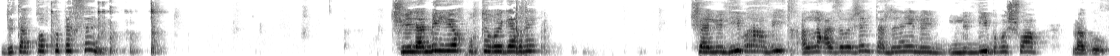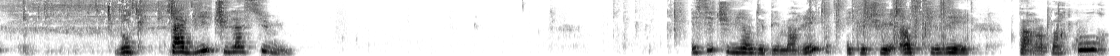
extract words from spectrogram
de ta propre personne. Tu es la meilleure pour te regarder. Tu as le libre arbitre. Allah Azzawajal t'a donné le, libre choix, Mago. Donc, ta vie, tu l'assumes. Et si tu viens de démarrer et que tu es inspiré par un parcours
